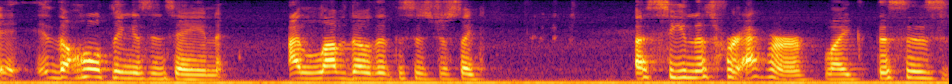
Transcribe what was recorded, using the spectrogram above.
it, the whole thing is insane. I love though that this is just like a scene that's forever. Like this is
